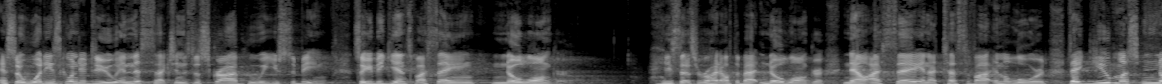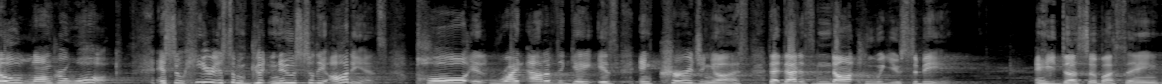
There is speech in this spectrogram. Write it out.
And so, what he's going to do in this section is describe who we used to be. So, he begins by saying, no longer. He says right off the bat, no longer. Now I say and I testify in the Lord that you must no longer walk. And so here is some good news to the audience. Paul is right out of the gate is encouraging us that that is not who we used to be. And he does so by saying,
